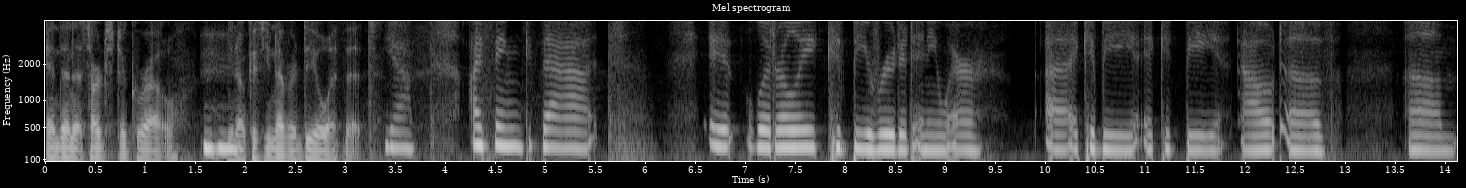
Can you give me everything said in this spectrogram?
and then it starts to grow. Mhm. You know, because you never deal with it. Yeah. I think that it literally could be rooted anywhere. Uh, it could be it could be out of um,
